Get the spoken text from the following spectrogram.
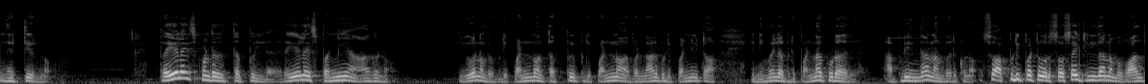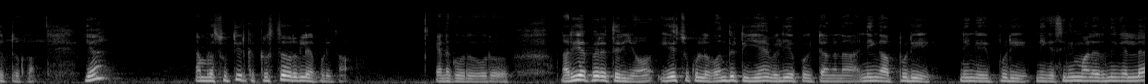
நிறுத்திடணும். ரியலைஸ் பண்ணுறது தப்பு இல்லை. ரியலைஸ் பண்ணியே ஆகணும். ஐயோ நம்ம இப்படி பண்ணோம் தப்பு இப்படி பண்ணோம் இவ்வளோ நாள் இப்படி பண்ணிட்டோம் இனிமேல் அப்படி பண்ணக்கூடாது அப்படின்னு தான் நம்ம இருக்கணும். ஸோ அப்படிப்பட்ட ஒரு சொசைட்டியில் தான் நம்ம வாழ்ந்துட்டுருக்கோம் ஏன்? நம்மளை சுற்றி இருக்க கிறிஸ்தவர்களே அப்படி தான் எனக்கு ஒரு ஒரு நிறைய பேர் தெரியும். இயேசுக்குள்ளே வந்துட்டு ஏன் வெளியே போயிட்டாங்கன்னா நீங்கள் அப்படி நீங்கள் இப்படி நீங்கள் சினிமாவில் இருந்தீங்கல்ல?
